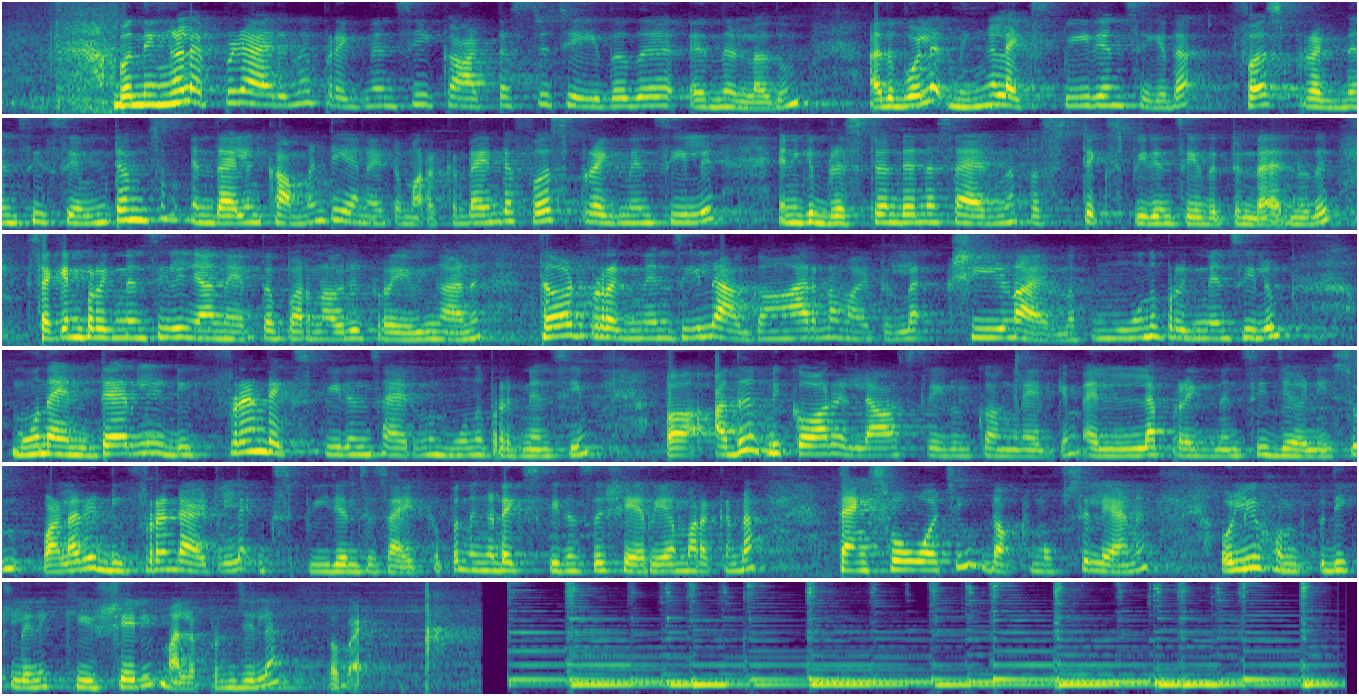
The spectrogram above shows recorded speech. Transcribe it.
അപ്പോൾ നിങ്ങൾ എപ്പോഴായിരുന്നു പ്രഗ്നൻസി കാർഡ് ടെസ്റ്റ് ചെയ്തത് എന്നുള്ളതും അതുപോലെ നിങ്ങൾ എക്സ്പീരിയൻസ് ചെയ്ത ഫസ്റ്റ് പ്രഗ്നൻസി സിംറ്റംസും എന്തായാലും കമന്റ് ചെയ്യാനായിട്ട് മറക്കണ്ട. എന്റെ ഫസ്റ്റ് പ്രഗ്നൻസിയിൽ എനിക്ക് ബ്രസ്റ്റ് ടെൻഡനസ് ആയിരുന്നു ഫസ്റ്റ് എക്സ്പീരിയൻസ് ചെയ്തിട്ടുണ്ടായിരുന്നത്. സെക്കൻഡ് പ്രഗ്നൻസിയിൽ ഞാൻ നേരത്തെ പറഞ്ഞ ഒരു ക്രേവിംഗ് ആണ്. തേർഡ് പ്രഗ്നൻസിയിൽ അകാരണമായിട്ടുള്ള ക്ഷീണമായിരുന്നു. അപ്പോൾ മൂന്ന് പ്രഗ്നൻസിയിലും മൂന്ന് എന്റയർലി ഡിഫറെന്റ് എക്സ്പീരിയൻസ് ആയിരുന്നു മൂന്ന് പ്രഗ്നൻസിയും അപ്പോൾ അത് മിക്കവാറും എല്ലാ സ്ത്രീകൾക്കും അങ്ങനെ ആയിരിക്കും. എല്ലാ പ്രഗ്നൻസി ജേർണീസും വളരെ ഡിഫറെന്റ് ആയിട്ടുള്ള എക്സ്പീരിയൻസസ് ആയിരിക്കും. അപ്പോൾ നിങ്ങളുടെ എക്സ്പീരിയൻസ് ഷെയർ ചെയ്യാൻ മറക്കണ്ട. താങ്ക്സ് ഫോർ വാച്ചിങ് ഡോക്ടർ മുഫ്സിലയാണ്. ഒലി ഹോമിയോപ്പതി ക്ലിനിക് കീഴ്ശ്ശേരി മലപ്പുറം ജില്ല. ബൈ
